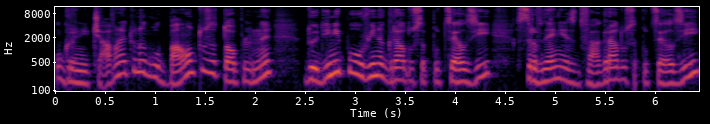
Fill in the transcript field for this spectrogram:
ограничаването на глобалното затопляне до 1,5 градуса по Целзий в сравнение с 2 градуса по Целзий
